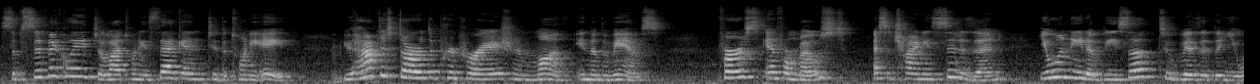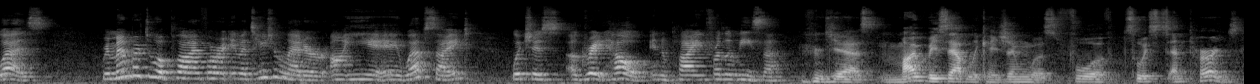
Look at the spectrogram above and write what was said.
specifically July 22nd to the 28th, mm-hmm. you have to start the preparation month in advance. First and foremost, as a Chinese citizen, you will need a visa to visit the US. Remember to apply for an invitation letter on EAA website, which is a great help in applying for the visa. yes, my visa application was full of twists and turns.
